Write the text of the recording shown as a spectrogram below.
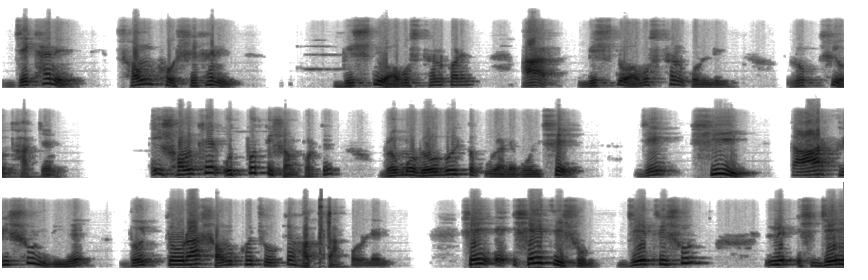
যেখানে শঙ্খ সেখানে বিষ্ণু অবস্থান করেন আর বিষ্ণু অবস্থান করলেই লক্ষ্মীও থাকেন। এই শঙ্খের উৎপত্তি সম্পর্কে ব্রহ্মবৈবর্ত পুরাণে বলছে যে শিব তার ত্রিশূল দিয়ে দৈত্যরা শঙ্খচূড়কে হত্যা করলেন। সেই সেই ত্রিশূল, যে ত্রিশূল, যেই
